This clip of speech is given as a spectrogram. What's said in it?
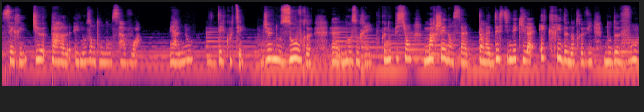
série, Dieu parle et nous entendons sa voix, mais à nous d'écouter Dieu nous ouvre euh, nos oreilles pour que nous puissions marcher dans, dans la destinée qu'il a écrite de notre vie. Nous devons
